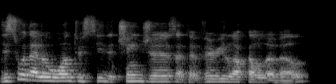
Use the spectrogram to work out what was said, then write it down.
This would allow one to see the changes at a very local level,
